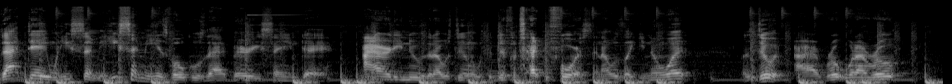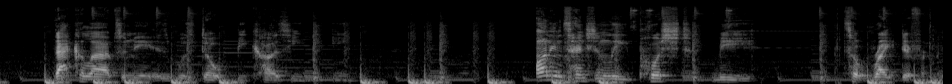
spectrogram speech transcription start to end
that day when he sent me, he sent me his vocals that very same day. I already knew that I was dealing with a different type of force, and I was like, you know what? Let's do it. I wrote what I wrote. That collab to me is was dope because he, he unintentionally pushed me to write differently.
